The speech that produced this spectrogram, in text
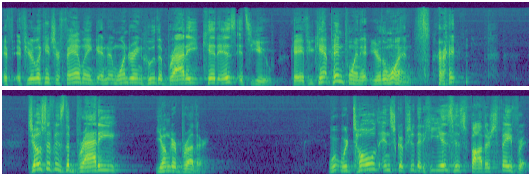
If, if you're looking at your family and wondering who the bratty kid is, it's you. Okay, if you can't pinpoint it, you're the one, right? Joseph is the bratty younger brother. We're told in Scripture that he is his father's favorite.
